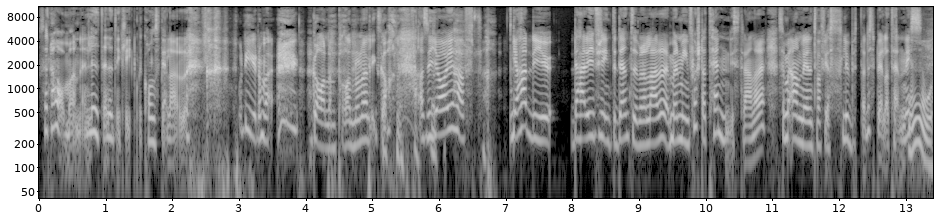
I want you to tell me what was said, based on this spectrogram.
Sen har man en liten, liten klick med konstiga lärare. Och det är ju de här galenpannorna liksom. Alltså jag har ju haft, jag hade ju, det här är ju för sig inte den typen av lärare, men min första tennistränare som är anledningen till varför jag slutade spela tennis. Oh,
